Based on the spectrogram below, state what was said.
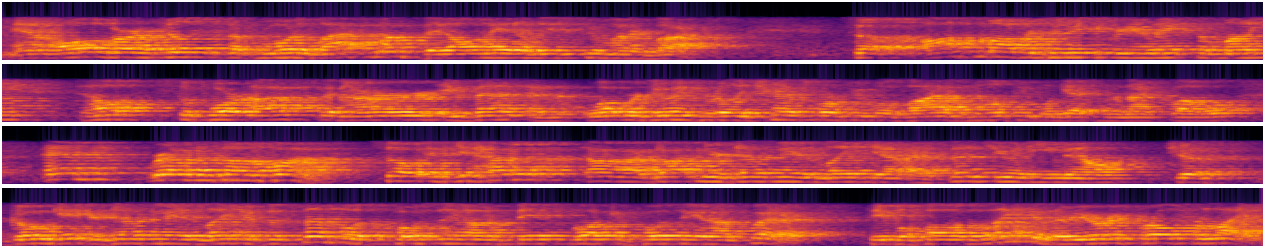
And all of our affiliates that promoted last month, they all made at least 200 bucks. So awesome opportunity for you to make some money to help support us in our event and what we're doing to really transform people's lives and help people get to the next level. And we're having a ton of fun. So if you haven't uh, gotten your designated link yet, I sent you an email. Just go get your designated link. It's as simple as posting on Facebook and posting it on Twitter. People follow the link and they're your referral for life.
